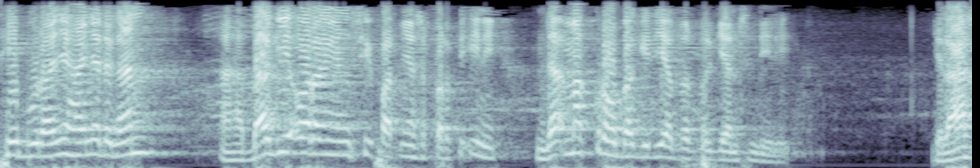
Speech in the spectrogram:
hiburannya hanya dengan nah, bagi orang yang sifatnya seperti ini, tidak makro bagi dia berpergian sendiri. Jelas?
